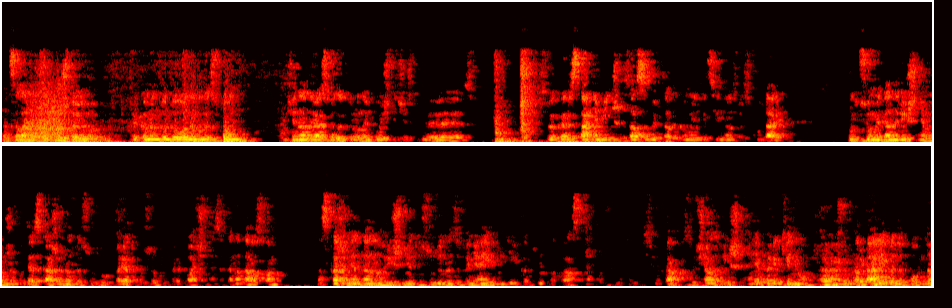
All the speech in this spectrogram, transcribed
надсилання за поштою рекомендованим листом чи на адресу електронної почти чи е, з використанням інших засобів телекомунікаційного зв'язку. Далі пункт 7 дане рішення може бути оскаржено до суду в порядку суду, передбачене законодавством. Оскарження даного рішення до суду не зупиняє дії. Контроль покласти на комісію. Так, звучало рішення. Я перекину е, Наталі, і ви доповните.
